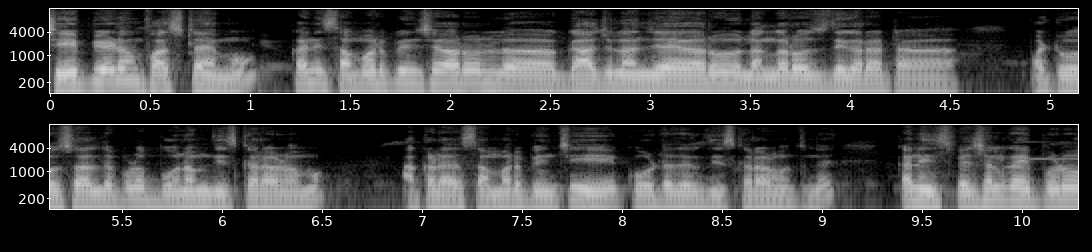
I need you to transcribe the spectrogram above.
చేపియడం ఫస్ట్ టైము కానీ సమర్పించేవారు ల- గాజుల అంజయ్య గారు లంగరోజు దగ్గర పట్టు వస్తాలప్పుడు బోనం తీసుకురావడము అక్కడ సమర్పించి కోట దగ్గర తీసుకురావడం అవుతుంది. కానీ స్పెషల్గా ఇప్పుడు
